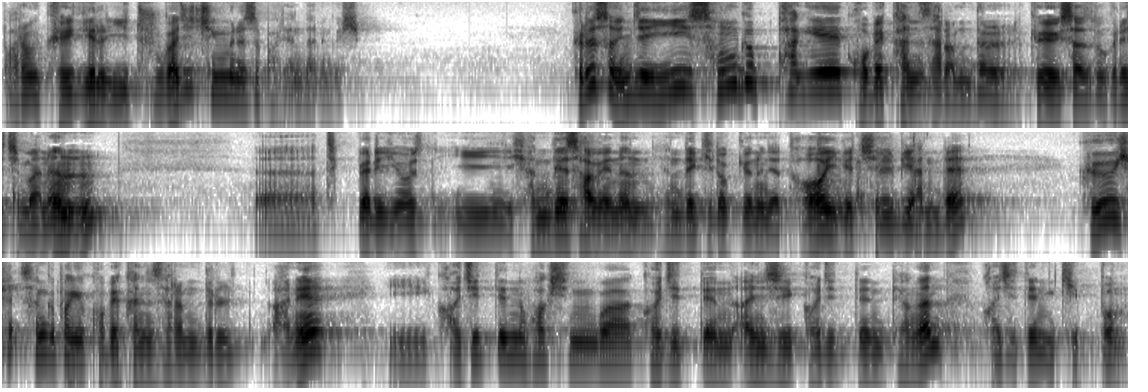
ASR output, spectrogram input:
바로 괴계를 이 두 가지 측면에서 발휘한다는 것입니다. 그래서 이제 이 성급하게 고백한 사람들 교역사도 그랬지만은 어, 특별히 요, 이 현대 사회는 현대 기독교는 더 이게 질비한데 그 성급하게 고백한 사람들 안에 이 거짓된 확신과 거짓된 안식, 거짓된 평안, 거짓된 기쁨,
